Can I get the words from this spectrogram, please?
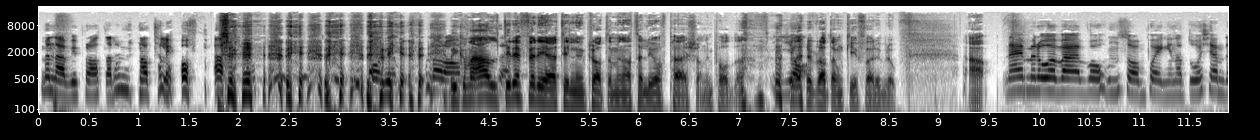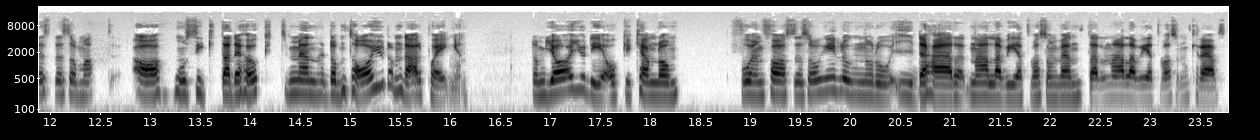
Men när vi pratade med Nathalie Hoff Vi kommer alltid referera till när vi pratar med Nathalie Hoff Persson i podden. Ja. när vi pratar om KIF Örebro. Ja. Nej men då var, vad hon sa om poängen att då kändes det som att ja, hon siktade högt men de tar ju de där poängen. De gör ju det och kan de få en försäsong i lugn och ro i det här när alla vet vad som väntar, när alla vet vad som krävs.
